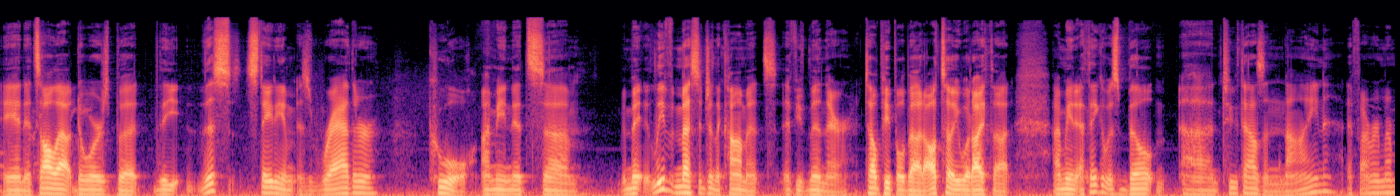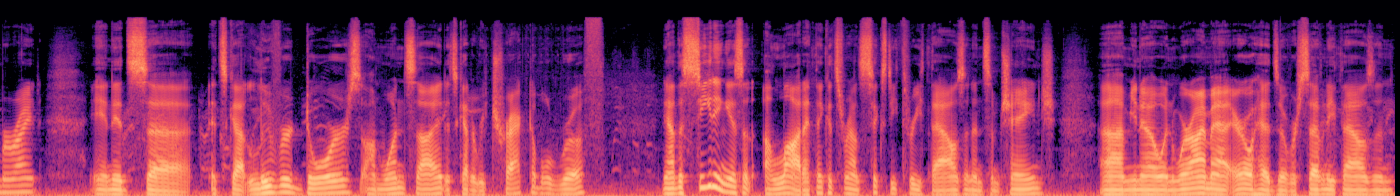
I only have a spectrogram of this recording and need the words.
and it's all outdoors, but the this stadium is rather cool. I mean, it's um, leave a message in the comments if you've been there. Tell people about it. I'll tell you what I thought. I mean, I think it was built uh, in 2009, if I remember right, and it's uh, it's got louvered doors on one side. It's got a retractable roof. Now the seating isn't a lot. I think it's around 63,000 and some change. Um, you know, and where I'm at, Arrowhead's over 70,000,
